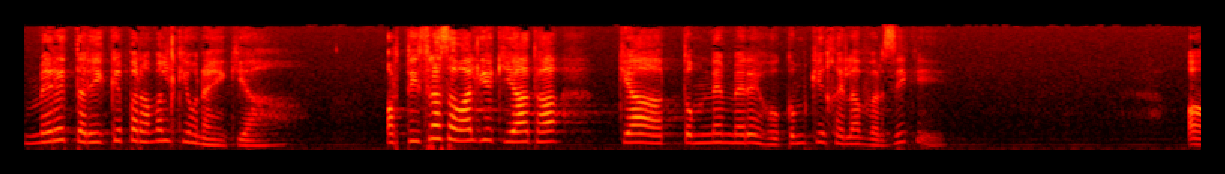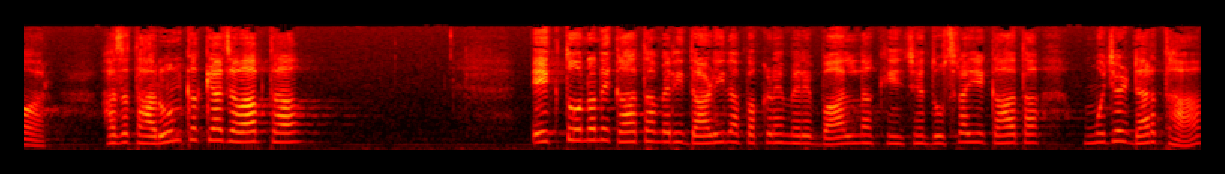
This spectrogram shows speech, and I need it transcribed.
میرے طریقے پر عمل کیوں نہیں کیا؟ اور تیسرا سوال یہ کیا تھا، کیا تم نے میرے حکم کی خلاف ورزی کی؟ اور حضرت ہارون کا کیا جواب تھا؟ ایک تو انہوں نے کہا تھا، میری داڑھی نہ پکڑے میرے بال نہ کھینچیں۔ دوسرا یہ کہا تھا، مجھے ڈر تھا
